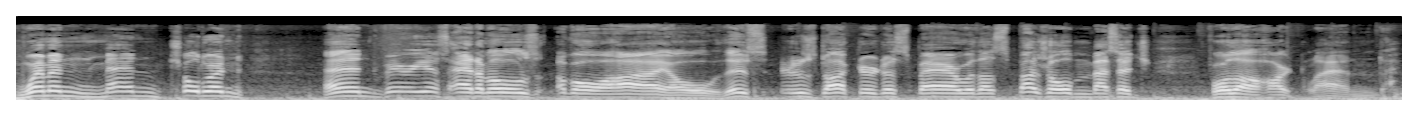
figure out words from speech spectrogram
Women, men, children, and various animals of Ohio. This is Dr. Despair with a special message for the Heartland.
